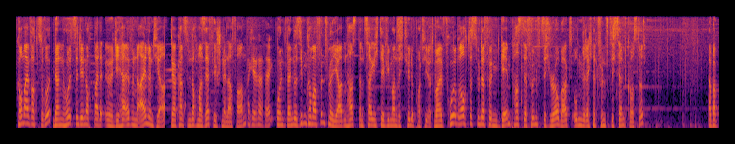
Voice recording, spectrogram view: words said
komm einfach zurück, dann holst du dir noch bei der, äh, die Heaven Island hier ab. Da kannst du noch mal sehr viel schneller farmen. okay, perfekt. Und wenn du 7,5 Milliarden hast, dann zeige ich dir, wie man sich teleportiert. Weil früher brauchtest du dafür einen Game Pass, der 50 Robux, umgerechnet 50 Cent kostet. Aber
